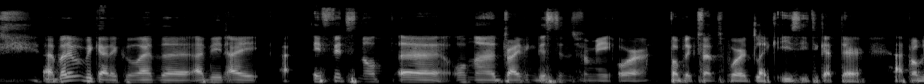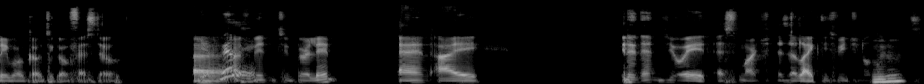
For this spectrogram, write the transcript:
uh, but it would be kind of cool, and uh, I mean, I I- if it's not uh, on a driving distance for me or public transport, like easy to get there, I probably won't go to Go Festo. Uh, Yeah. Really? I've been to Berlin, and I didn't enjoy it as much as I like these regional Mhm. tournaments.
